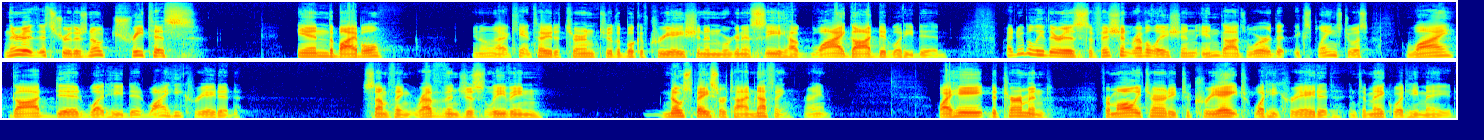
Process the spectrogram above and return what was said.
And there is, it's true, there's no treatise in the Bible. You know, I can't tell you to turn to the book of creation and we're going to see how why God did what he did. I do believe there is sufficient revelation in God's word that explains to us why God did what he did, why he created something rather than just leaving no space or time, nothing, right? Why he determined from all eternity to create what he created and to make what he made.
